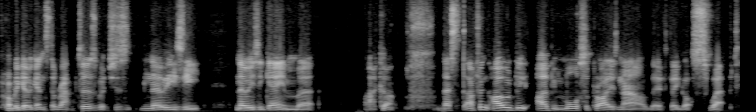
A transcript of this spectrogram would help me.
probably go against the Raptors, which is no easy, no easy game. But I can't. That's. I think I would be. I'd be more surprised now if they got swept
